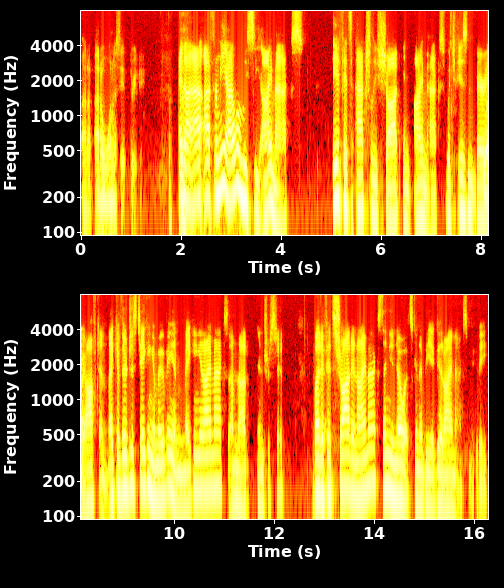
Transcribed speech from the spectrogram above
I don't, I don't want to see it 3D. And I, I, for me, I only see IMAX if it's actually shot in IMAX, which isn't very Right. often. Like if they're just taking a movie and making it IMAX, I'm not interested. But if it's shot in IMAX, then you know it's going to be a good IMAX movie.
